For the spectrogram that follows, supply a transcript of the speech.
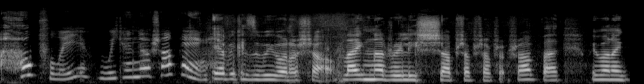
hopefully we can go shopping. Yeah, because we want to shop. Like not really shop, shop, shop, shop, shop, but we want to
